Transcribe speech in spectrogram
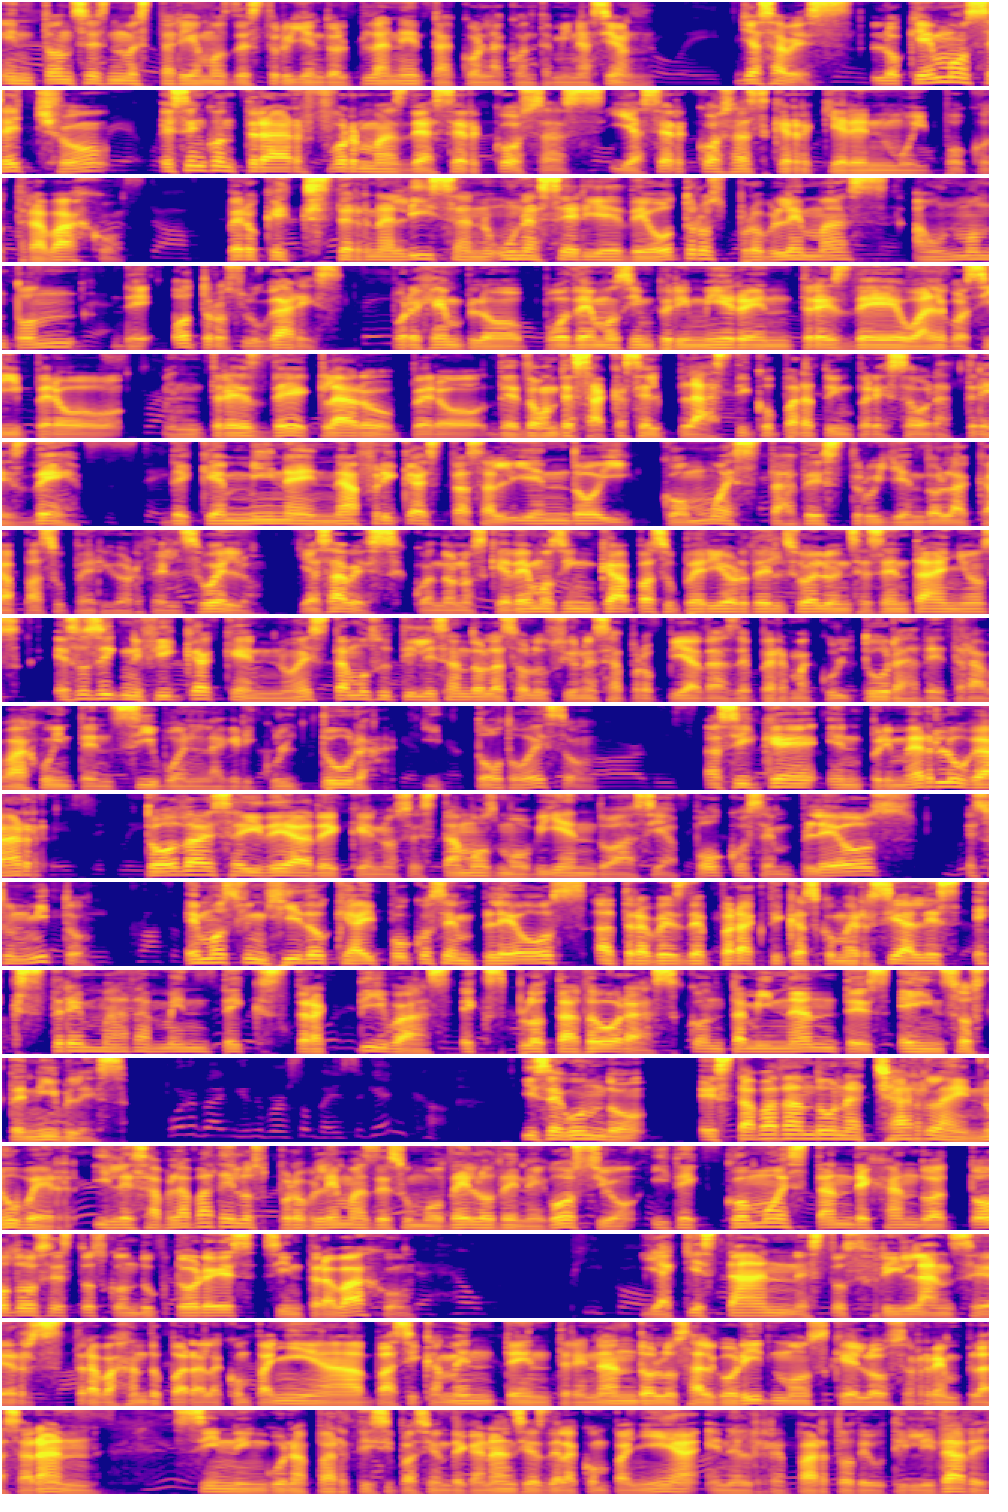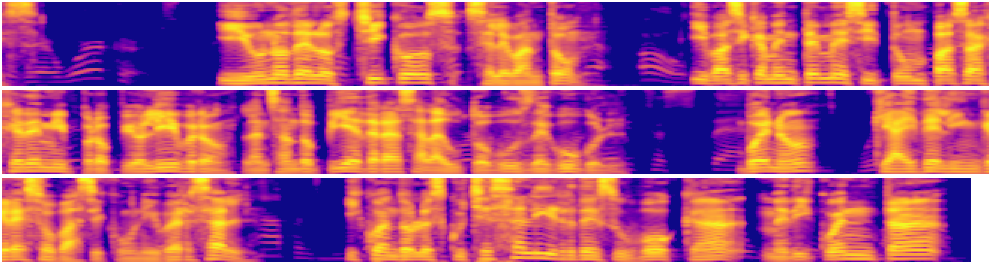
entonces no estaríamos destruyendo el planeta con la contaminación. Ya sabes, lo que hemos hecho es encontrar formas de hacer cosas y hacer cosas que requieren muy poco trabajo, pero que externalizan una serie de otros problemas a un montón de otros lugares. Por ejemplo, podemos imprimir en 3D o algo así, pero en 3D, claro, pero ¿de dónde sacas el plástico para tu impresora 3D? de qué mina en África está saliendo y cómo está destruyendo la capa superior del suelo. Ya sabes, cuando nos quedemos sin capa superior del suelo en 60 años, eso significa que no estamos utilizando las soluciones apropiadas de permacultura, de trabajo intensivo en la agricultura y todo eso. Así que, en primer lugar, toda esa idea de que nos estamos moviendo hacia pocos empleos es un mito. Hemos fingido que hay pocos empleos a través de prácticas comerciales extremadamente extractivas, explotadoras, contaminantes e insostenibles. Y segundo, estaba dando una charla en Uber y les hablaba de los problemas de su modelo de negocio y de cómo están dejando a todos estos conductores sin trabajo. Y aquí están estos freelancers trabajando para la compañía, básicamente entrenando los algoritmos que los reemplazarán sin ninguna participación de ganancias de la compañía en el reparto de utilidades. Y uno de los chicos se levantó y básicamente me citó un pasaje de mi propio libro, lanzando piedras al autobús de Google. Bueno, ¿qué hay del ingreso básico universal? Y cuando lo escuché salir de su boca, me di cuenta,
